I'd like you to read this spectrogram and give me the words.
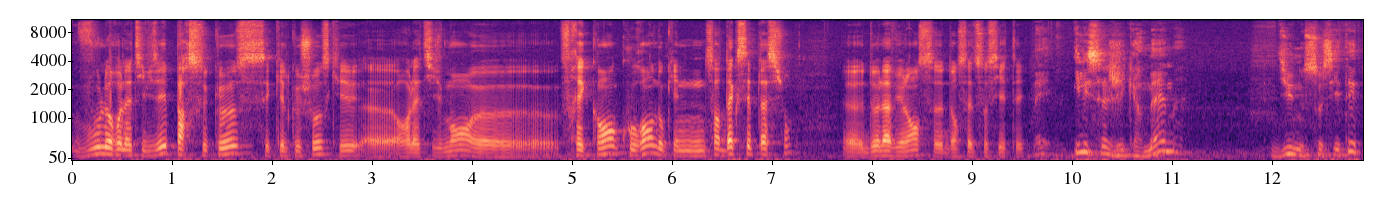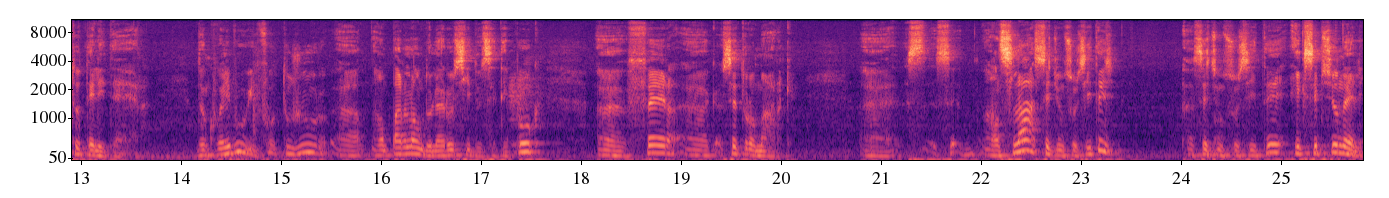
vous le relativisez parce que c'est quelque chose qui est euh, relativement fréquent, courant, donc il y a une sorte d'acceptation de la violence dans cette société. Mais il s'agit quand même d'une société totalitaire. Donc voyez-vous, il faut toujours, euh, en parlant de la Russie de cette époque, euh, faire euh, cette remarque. En cela, c'est une société, c'est une société exceptionnelle,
